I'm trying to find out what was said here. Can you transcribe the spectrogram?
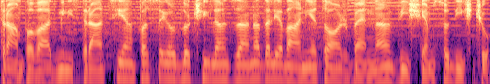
Trumpova administracija pa se je odločila za nadaljevanje tožbe na višjem sodišču.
